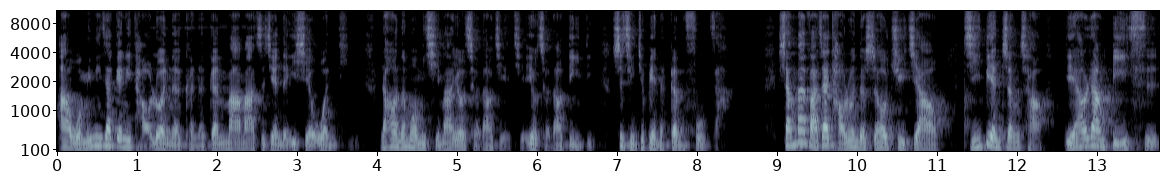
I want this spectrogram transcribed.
啊，我明明在跟你讨论呢，可能跟妈妈之间的一些问题，然后呢，莫名其妙又扯到姐姐，又扯到弟弟，事情就变得更复杂。想办法在讨论的时候聚焦，即便争吵，也要让彼此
